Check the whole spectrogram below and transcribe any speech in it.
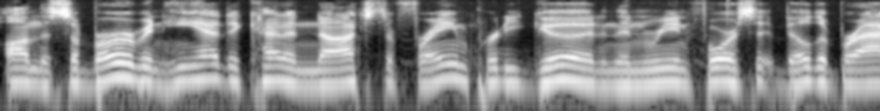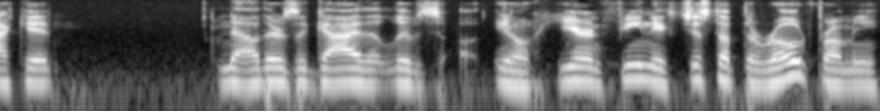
on the suburban. He had to kind of notch the frame pretty good and then reinforce it, build a bracket now there's a guy that lives, you know, here in Phoenix, just up the road from me,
